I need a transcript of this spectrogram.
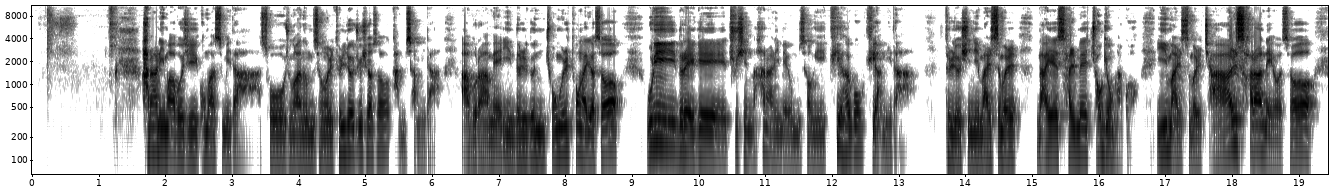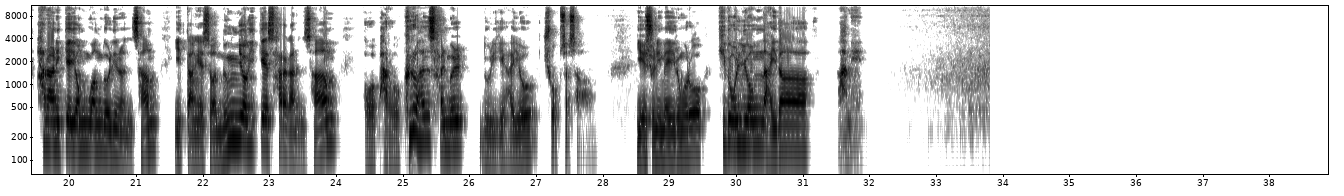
하나님 아버지 고맙습니다. 소중한 음성을 들려주셔서 감사합니다. 아브라함의 이 늙은 종을 통하여서 우리들에게 주신 하나님의 음성이 귀하고 귀합니다. 들려주신 이 말씀을 나의 삶에 적용하고 이 말씀을 잘 살아내어서 하나님께 영광 돌리는 삶, 이 땅에서 능력 있게 살아가는 삶, 바로 그러한 삶을 누리게 하여 주옵소서. 예수님의 이름으로 기도 올리옵나이다. 아멘.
